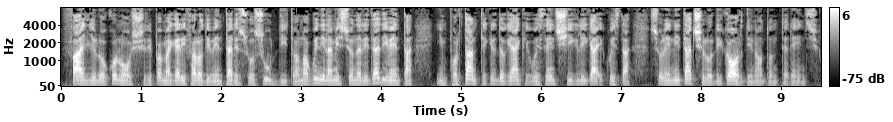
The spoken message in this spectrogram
farglielo conoscere, poi magari farlo diventare suo suddito. No? Quindi la missionarietà diventa importante, credo che anche questa enciclica e questa solennità ce lo ricordi, no, Don Terenzio?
